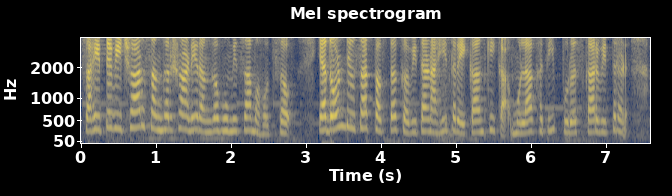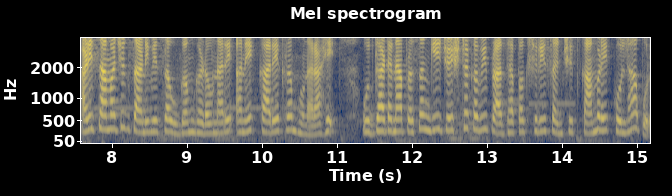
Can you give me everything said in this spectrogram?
साहित्य विचार संघर्ष आणि रंगभूमीचा महोत्सव. या दोन दिवसात फक्त कविता नाही तर एकांकिका मुलाखती पुरस्कार वितरण आणि सामाजिक जाणीवेचा उगम घडवणारे अनेक कार्यक्रम होणार आहे. उद्घाटनाप्रसंगी ज्येष्ठ कवी प्राध्यापक श्री संचित कांबळे कोल्हापूर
